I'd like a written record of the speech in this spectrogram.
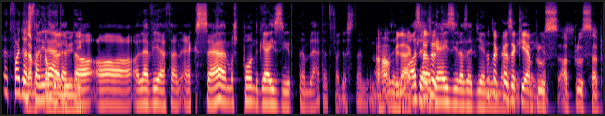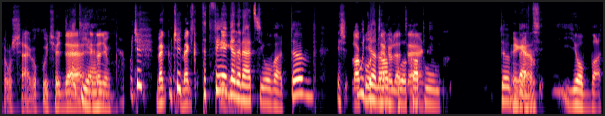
Hát fagyasztani lehetett a, a, a Leviathan Excel, most pont gejzirt nem lehetett fagyasztani. Igen, Aha, az, egy, az tehát, a gejzir az egy ilyen Hát akkor ezek ilyen plusz, a plusz apróságok, úgyhogy de hát ilyen. nagyon... Úgyhogy, meg, úgyhogy meg, tehát fél igen. generációval több, és ugyanabból kapunk többet, Igen. jobbat.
